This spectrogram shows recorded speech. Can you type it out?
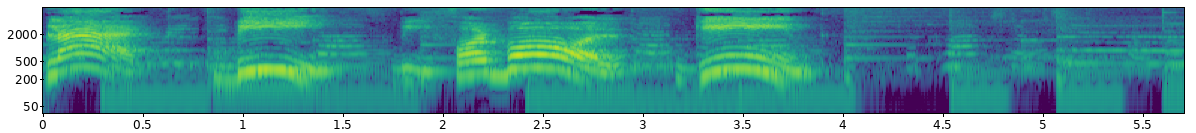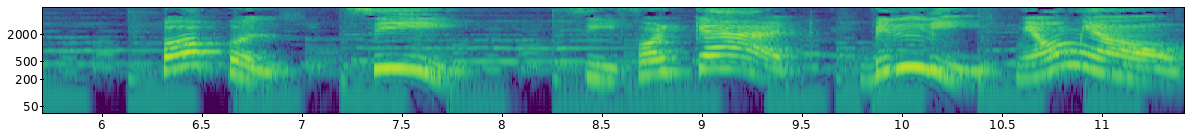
Black B B for ball Gained Purple C. C for cat. Billy. Meow meow.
